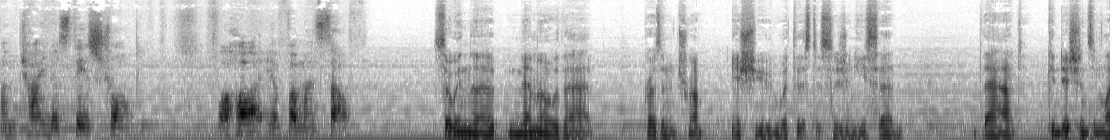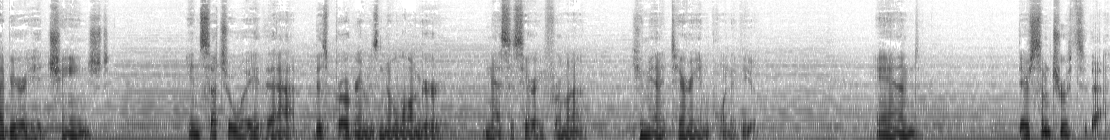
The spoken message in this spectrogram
I'm trying to stay strong for her and for myself. So, in the memo that President Trump issued with this decision, he said that conditions in Liberia had changed in such a way that this program is no longer necessary from a humanitarian point of view. And there's some truth to that.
